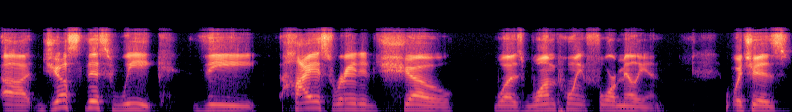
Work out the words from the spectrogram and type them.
Uh, just this week, the highest rated show was 1.4 million, which is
